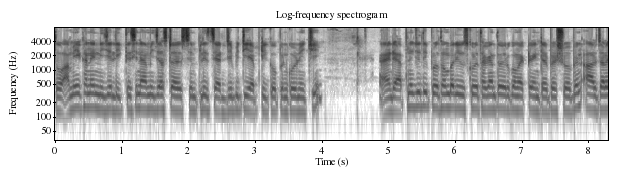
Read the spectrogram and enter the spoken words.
তো আমি এখানে নিজে লিখতেছি না, আমি জাস্ট সিম্পলি চ্যাট জিপিটি অ্যাপটিকে ওপেন করে নিচ্ছি। অ্যান্ড আপনি যদি প্রথমবার ইউজ করে থাকেন, তো এরকম একটা ইন্টারফেস হবেন আর যারা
